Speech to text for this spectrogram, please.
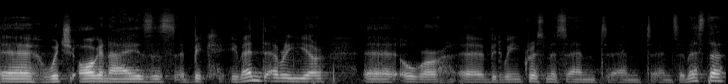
uh, which organizes a big event every year over uh, between Christmas and, and, and Silvester.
